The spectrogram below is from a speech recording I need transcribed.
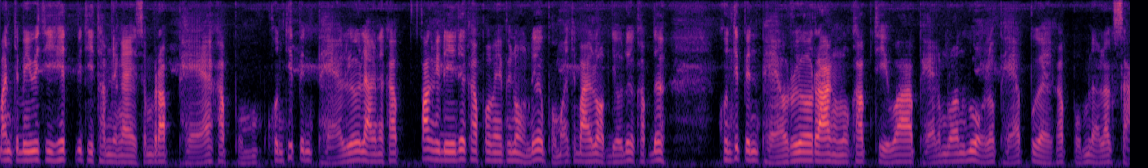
มันจะมีวิธีเฮ็ดวิธีทำยังไงสำหรับแผลครับผมคนที่เป็นแผลเรื้อรังนะครับฟังดีๆด้อครับพ่อแม่พี่น้องเด้อผมอธิบายรอบเดียวเด้อครับเด้อคนที่เป็นแผลเรื้อรังนะครับที่ว่าแผลน้ำร้อนลวกแล้วแผลเปื่อยครับผมแล้วรักษา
